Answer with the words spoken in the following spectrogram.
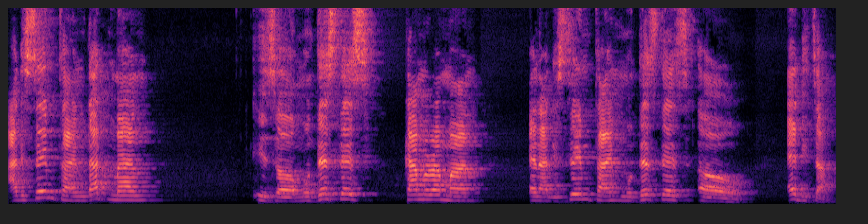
at the same time, that man is a modestus cameraman, and at the same time, Modestus uh, editor.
